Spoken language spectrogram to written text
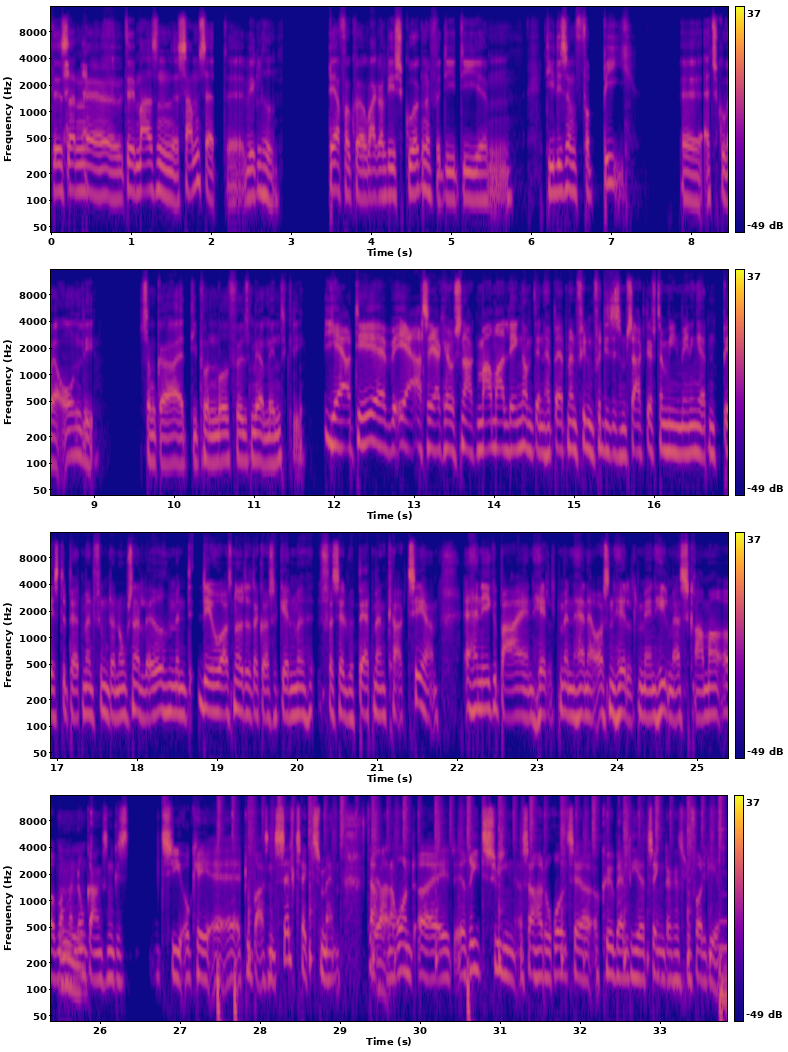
Det er, sådan, øh, det er meget sådan sammensat øh, virkelighed. Derfor kunne jeg bare godt lide skurkene, fordi de, øh, de er ligesom forbi øh, at skulle være ordentlige, som gør, at de på en måde føles mere menneskelige. Ja, og det er, ja, altså jeg kan jo snakke meget, meget længe om den her Batman-film, fordi det som sagt, efter min mening, er den bedste Batman-film, der nogensinde er lavet. Men det, er jo også noget, der gør sig gældende for selve Batman-karakteren. At han ikke bare er en held, men han er også en held med en hel masse skrammer, og hvor mm. man nogle gange sådan kan sige, okay, er du bare sådan en selvtægtsmand, der ja. render rundt og er et rigt svin, og så har du råd til at, at købe alle de her ting, der kan slå folk ihjel.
